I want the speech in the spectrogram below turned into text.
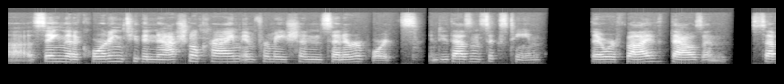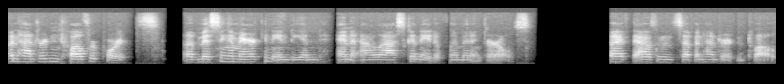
uh, saying that according to the National Crime Information Center reports, in 2016, there were 5,712 reports of missing American Indian and Alaska Native women and girls. 5,712.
